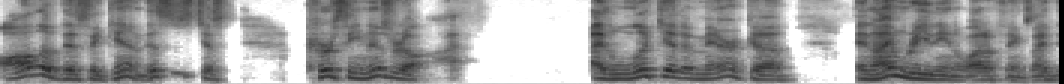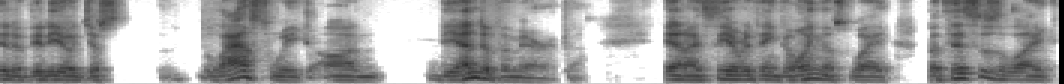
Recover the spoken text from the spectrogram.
all of this again, this is just cursing Israel. I, I look at America, and I'm reading a lot of things. I did a video just last week on the end of America, and I see everything going this way. But this is like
